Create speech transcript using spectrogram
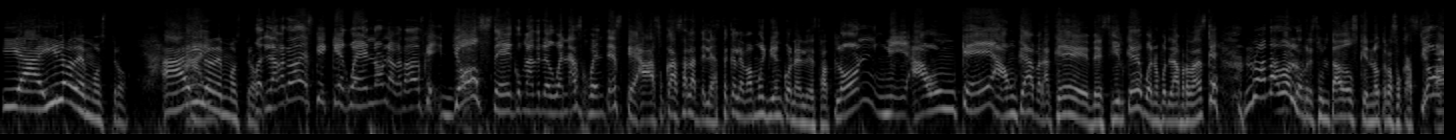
Y ahí lo demostró. Ahí Ay, lo demostró. Pues la verdad es que qué bueno, la verdad es que yo sé, comadre de buenas fuentes, que a su casa la teleaste que le va muy bien con el esatlón, y aunque, aunque habrá que decir que, bueno, pues la verdad es que no ha dado los resultados que en otras ocasiones.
